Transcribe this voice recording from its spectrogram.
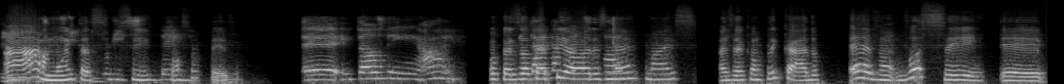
sim. Ah, muitas. por isso, Sim, tem. com certeza. É, então, assim, ai, Por coisas até ainda mais piores, né? Mas, mas é complicado. Evan, você é,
